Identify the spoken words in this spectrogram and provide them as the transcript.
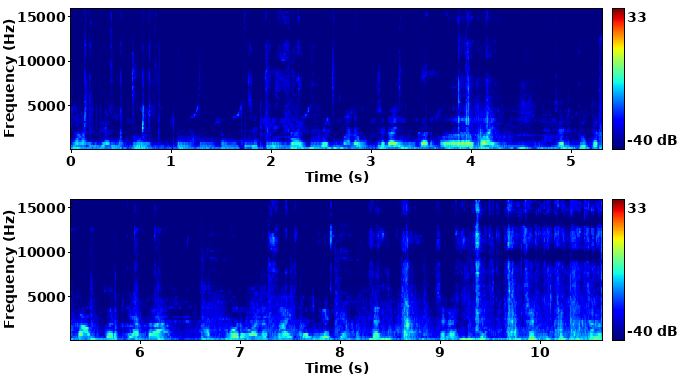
जाते आता परत उचलते सायकल मला उचलाई कर ग बाई चल तुझं काम करते आता पोरवाला सायकल देते आता चल चला चल चल चल चल चला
